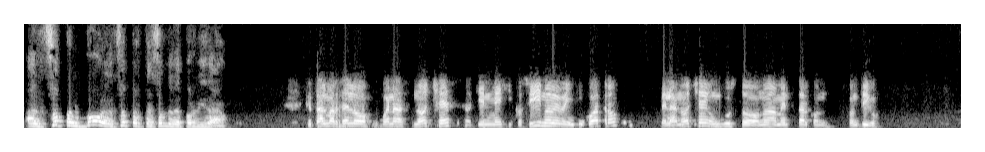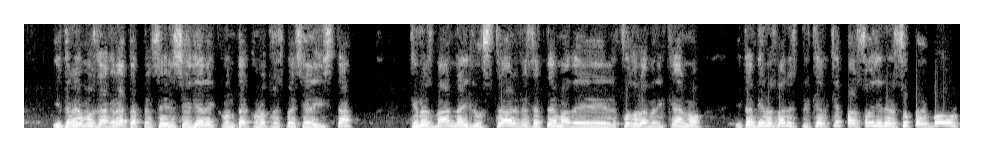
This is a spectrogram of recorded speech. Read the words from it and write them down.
al Super Bowl, al Super Tazón de, vida. ¿Qué tal, Marcelo? Buenas noches, aquí en México. Sí, 9.24 de la noche. Un gusto nuevamente estar con, contigo. Y tenemos la grata presencia hoy día de contar con otro especialista que nos van a ilustrar en este tema del fútbol americano y también nos van a explicar qué pasó hoy en el Super Bowl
